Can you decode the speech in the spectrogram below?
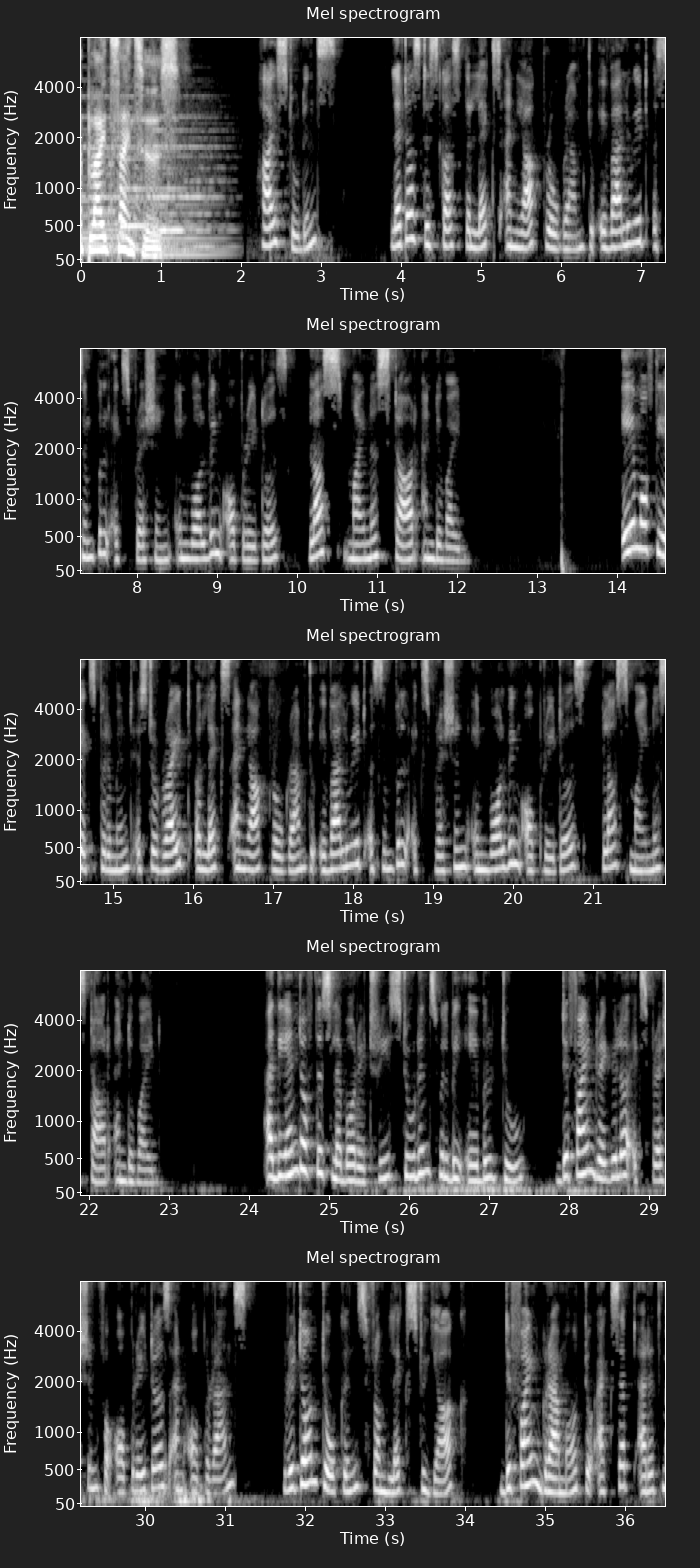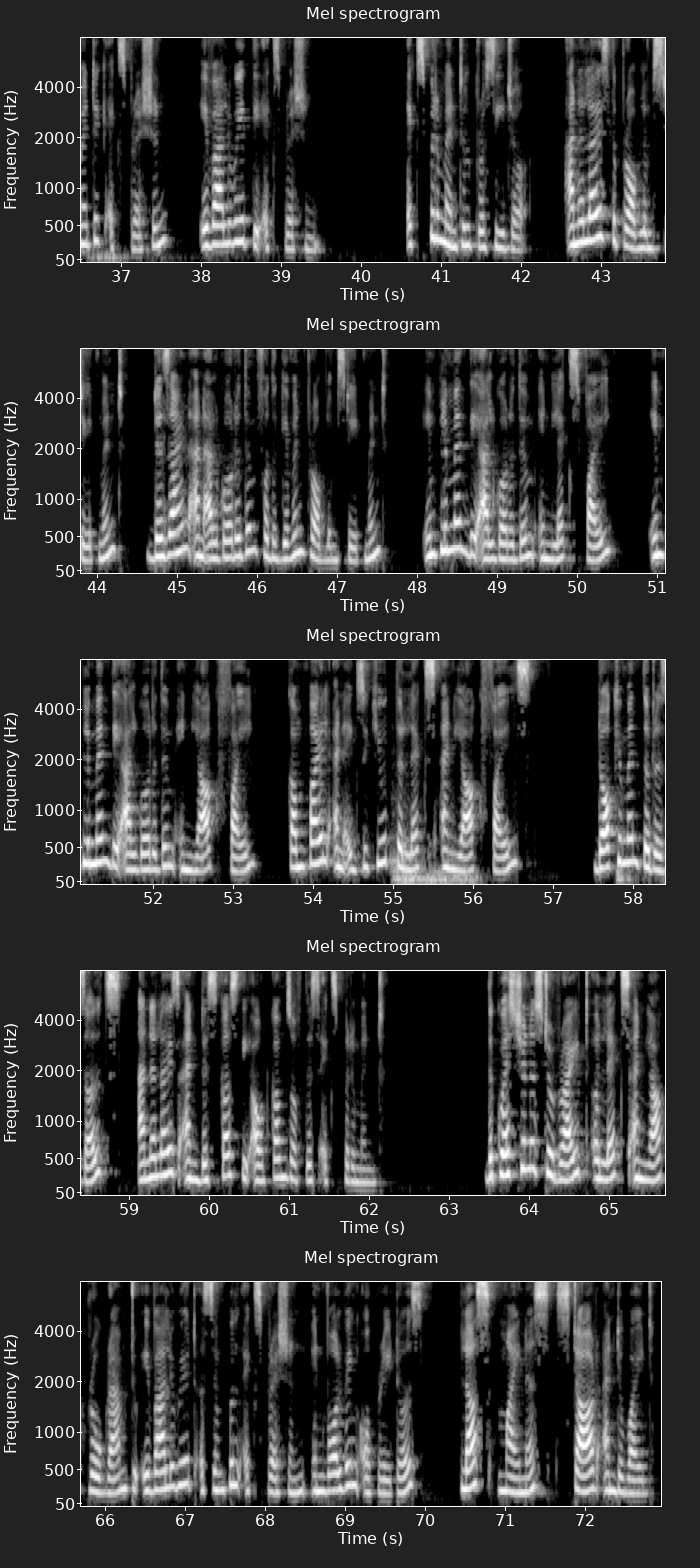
Applied Sciences. Hi students. Let us discuss the Lex and Yacc program to evaluate a simple expression involving operators plus, minus, star and divide. Aim of the experiment is to write a Lex and Yacc program to evaluate a simple expression involving operators plus, minus, star and divide. At the end of this laboratory, students will be able to define regular expression for operators and operands. Return tokens from Lex to Yacc, define grammar to accept arithmetic expression, evaluate the expression. Experimental procedure. Analyze the problem statement, design an algorithm for the given problem statement, implement the algorithm in Lex file, implement the algorithm in Yacc file, compile and execute the Lex and Yacc files, document the results, analyze and discuss the outcomes of this experiment. The question is to write a Lex and Yacc program to evaluate a simple expression involving operators plus, minus, star and divide.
